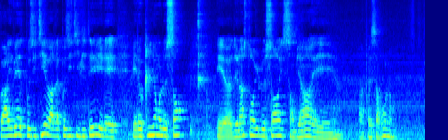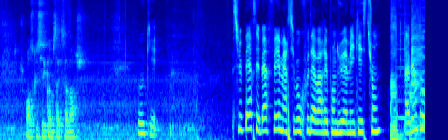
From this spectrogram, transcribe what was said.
faut arriver à être positif, avoir de la positivité et, le client le sent. Et euh, dès l'instant où il le sent, il se sent bien et après ça roule. Hein. Je pense que c'est comme ça que ça marche. Ok. Super, c'est parfait. Merci beaucoup d'avoir répondu à mes questions. À bientôt.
